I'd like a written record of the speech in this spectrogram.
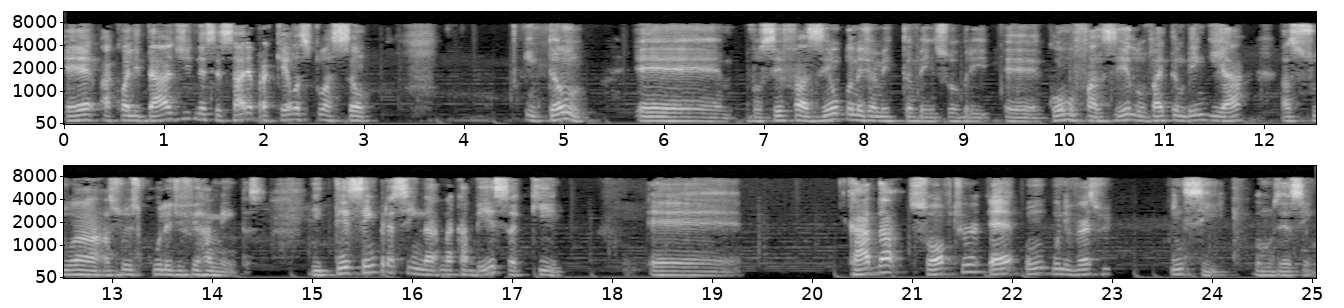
é a qualidade necessária para aquela situação. Então, é, você fazer um planejamento também sobre é, como fazê-lo vai também guiar a sua, a sua escolha de ferramentas. E ter sempre assim na, na cabeça que é, cada software é um universo em si, vamos dizer assim.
